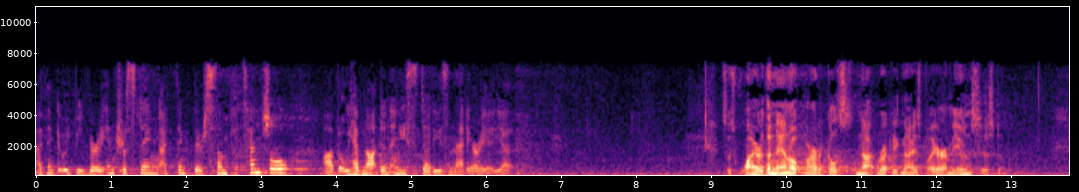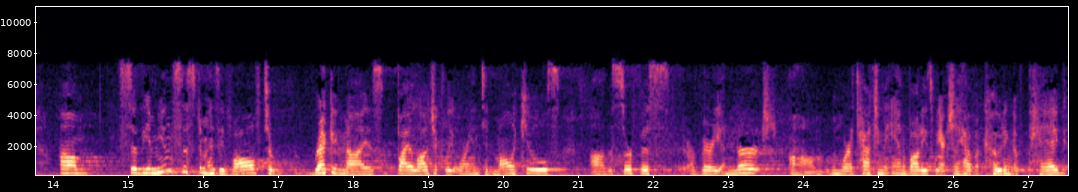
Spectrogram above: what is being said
I think it would be very interesting. I think there's some potential, uh, but we have not done any studies in that area yet. It says, why are the nanoparticles not recognized by our immune system? Um, so the immune system has evolved to recognize biologically oriented molecules. Uh, the surface are very inert. Um, when we're attaching the antibodies, we actually have a coating of PEG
